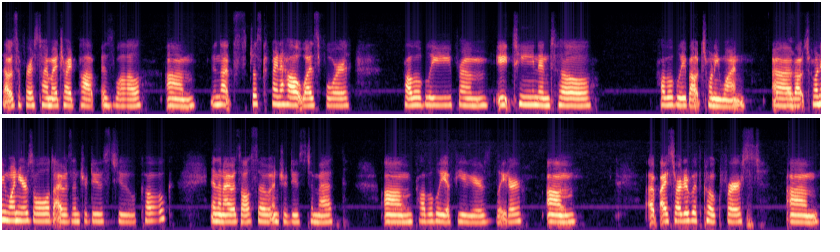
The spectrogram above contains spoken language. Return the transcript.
That was the first time I tried pot as well. Um, and that's just kind of how it was for probably from 18 until probably about 21. Uh, about 21 years old, I was introduced to Coke, and then I was also introduced to meth um, probably a few years later. Um, I I started with Coke first. Um,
